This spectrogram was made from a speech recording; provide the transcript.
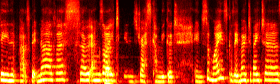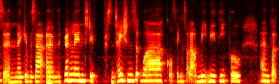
feeling perhaps a bit nervous. So anxiety yeah. and stress can be good in some ways because they motivate us and they give us that yeah. um, adrenaline to do presentations at work or things like that, meet new people. Um, but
